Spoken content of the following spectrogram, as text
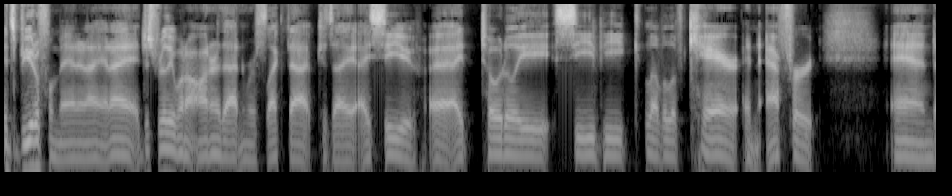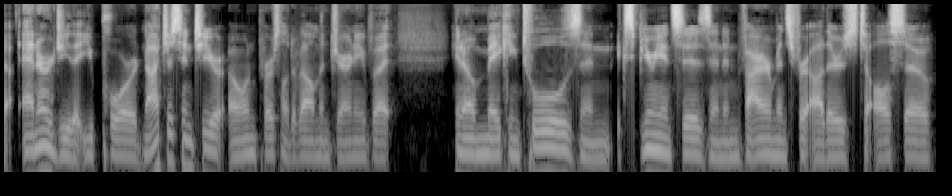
it's beautiful, man. And I, and I just really want to honor that and reflect that because I, I see you. I, I totally see the level of care and effort and energy that you poured, not just into your own personal development journey, but you know, making tools and experiences and environments for others to also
